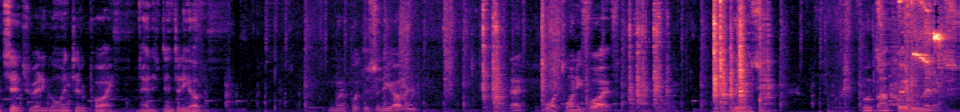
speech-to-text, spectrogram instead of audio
That's it, it's ready to go into the pie and into the oven. I'm gonna put this in the oven at 425 degrees for about 30 minutes.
